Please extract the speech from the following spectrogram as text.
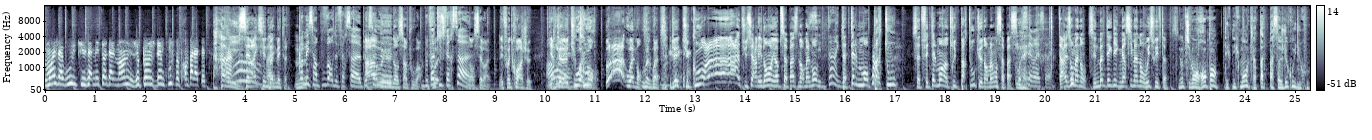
moi, j'avoue, j'utilise la méthode allemande. Je plonge d'un coup, je me prends pas la tête. Ah oui, c'est vrai que c'est une Ouais. bonne méthode. Ouais, mais c'est un pouvoir de faire ça. Personne. ah oui, non, c'est un pouvoir. On peut Il pas faut- tous faire ça. Non, c'est vrai. Il faut être courageux. Ah Dire ouais. que tu Ou cours. allemand. Ah, ou allemand. Voilà. Tu- cours, ah, tu serres les dents et hop, ça passe normalement. C'est dingue. T'as tellement partout. Ça te fait tellement un truc partout que normalement ça passe. C'est vrai, c'est vrai. T'as raison Manon, c'est une bonne technique. Merci Manon. Oui Swift. Sinon, tu vas en rampant. Techniquement, tu n'as pas de passage de couilles du coup.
